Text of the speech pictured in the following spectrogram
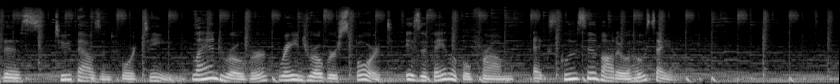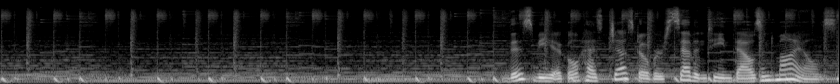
This 2014 Land Rover Range Rover Sport is available from Exclusive Auto Wholesale. This vehicle has just over 17,000 miles.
